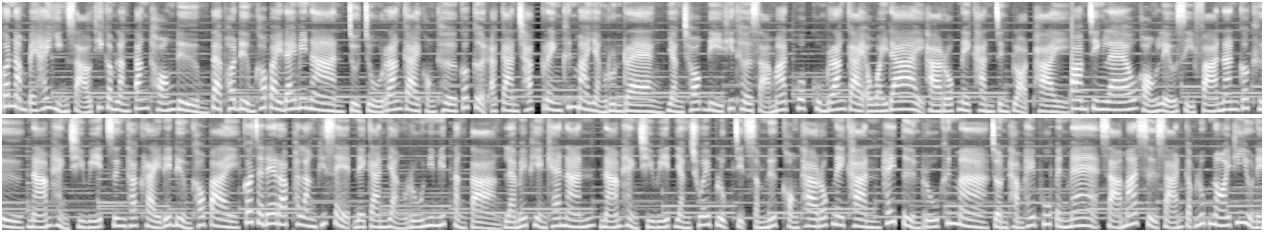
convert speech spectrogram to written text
ก็นำไปให้หญิงสาวที่กำลังตั้งท้องดื่ม แต่พอดื่มเข้าไปได้ไม่นาน จู่ๆร่างกายของเธอก็เกิดอาการชักเกร็งขึ้นมาอย่างรุนแรง อย่างโชคดีที่เธอสามารถควบคุมร่างกายเอาไว้ได้ทารกในครรภ์จึงปลอดภัย ความจริงแล้วของเหลวสีฟ้านั่นก็คือ น้ำแห่งชีวิต ซึ่งถ้าใครได้ดื่มเข้าไป ก็จะได้รับพลังพิเศษในการอย่างรู้นิมิตต่างๆ และไม่เพียงแค่นั้น น้ำแห่งชีวิตยังช่วยปลุกจิตสำนึกของทารกในครรภ์ให้ตื่นรู้ขึ้นมา จนทำให้ผู้เป็นแม่สามารถสื่อสารกับลูกน้อยที่อยู่ใน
